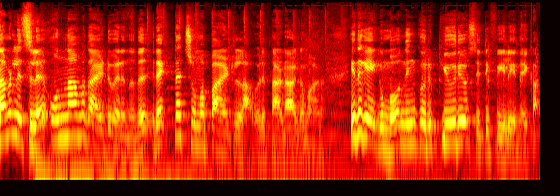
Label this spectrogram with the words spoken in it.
നമ്മുടെ ലിസ്റ്റിൽ ഒന്നാമതായിട്ട് വരുന്നത് രക്തചുമപ്പായിട്ടുള്ള ഒരു തടാകമാണ്. ഇത് കേൾക്കുമ്പോൾ നിങ്ങൾക്ക് ഒരു ക്യൂരിയോസിറ്റി ഫീൽ ചെയ്തേക്കാം.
